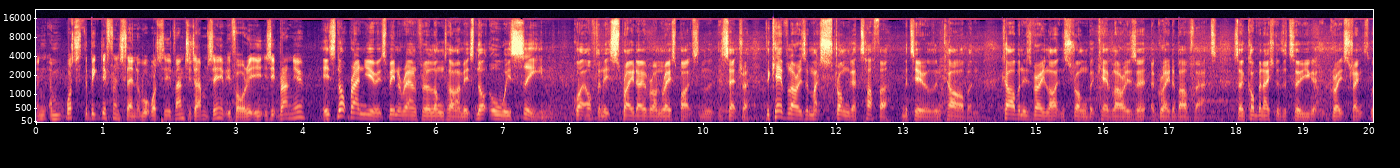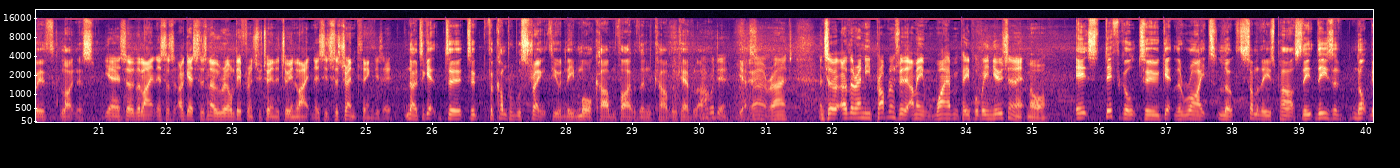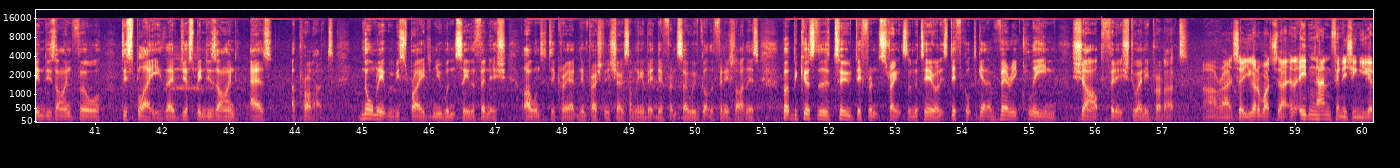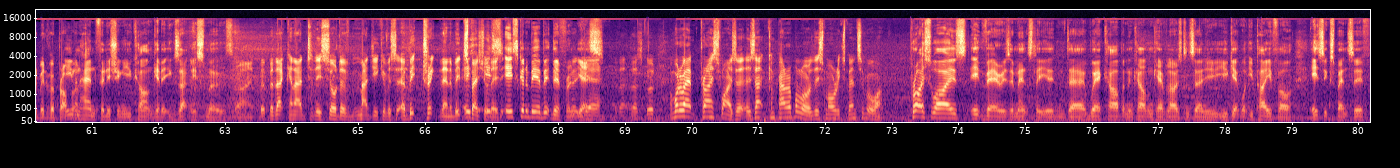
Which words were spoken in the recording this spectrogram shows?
And, and what's the big difference then? What's the advantage? I haven't seen it before. Is it brand new? It's not brand new, it's been around for a long time. It's not always seen. Quite often it's sprayed over on race bikes and etc. The Kevlar is a much stronger, tougher material than carbon. Carbon is very light and strong, but Kevlar is a, a grade above that. So a combination of the two, you get great strength with lightness. Yeah, so the lightness, is- I guess there's no real difference between the two in lightness. It's the strength thing, is it? No, to get to, to for comparable strength, you would need more carbon fibre than carbon Kevlar. Oh, would you? Yes. Yeah, right. And so are there any problems with it? I mean, why haven't people been using it more? It's difficult to get the right look. Some of these parts, the, these have not been designed for display. They've just been designed as a product. Normally it would be sprayed and you wouldn't see the finish. I wanted to create an impression and show something a bit different, so we've got the finish like this. But because of the two different strengths of material, it's difficult to get a very clean, sharp finish to any product. All right, so you got to watch that. Even hand finishing, you get a bit of a problem. Even hand finishing, you can't get it exactly smooth. Right, but, but that can add to this sort of magic of a bit trick then, a bit special. it's, this. it's going to be a bit different, But yes. Yeah, that, that's good. And what about price-wise? Uh, Is that comparable, or is this more expensive, or what? Price wise, it varies immensely, and uh, where carbon and carbon Kevlar is concerned, you, you get what you pay for. It's expensive,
